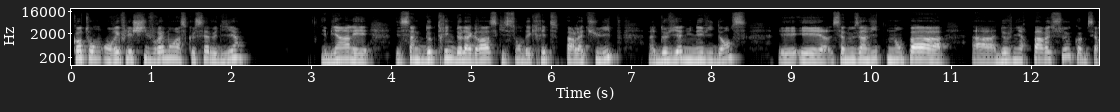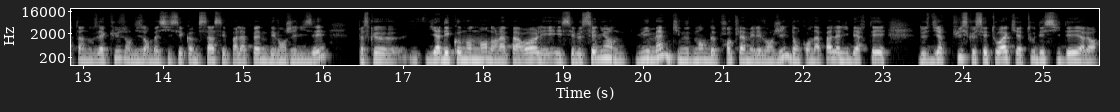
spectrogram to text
quand on réfléchit vraiment à ce que ça veut dire, eh bien, les, cinq doctrines de la grâce qui sont décrites par la tulipe euh, deviennent une évidence. Et, ça nous invite non pas à, devenir paresseux, comme certains nous accusent en disant bah, si c'est comme ça, c'est pas la peine d'évangéliser, parce qu'il y a des commandements dans la parole et, c'est le Seigneur lui-même qui nous demande de proclamer l'évangile. Donc on n'a pas la liberté de se dire puisque c'est toi qui as tout décidé, alors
